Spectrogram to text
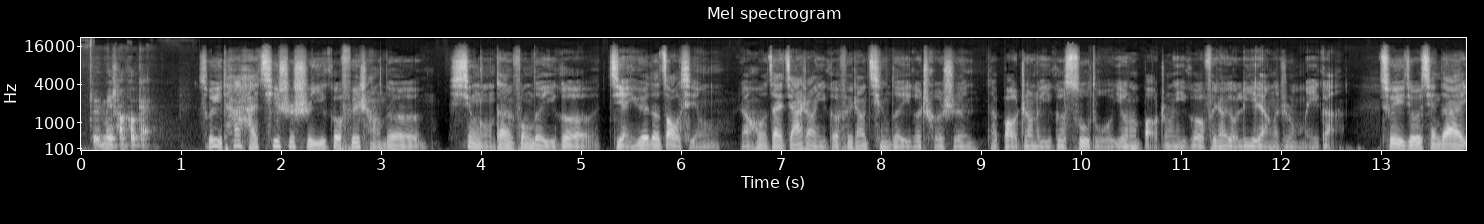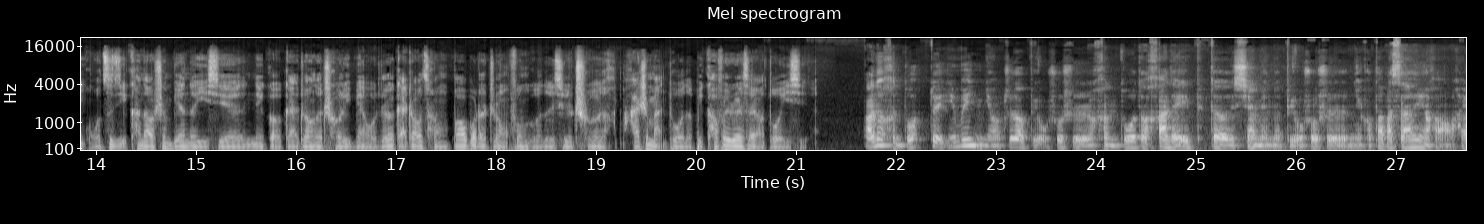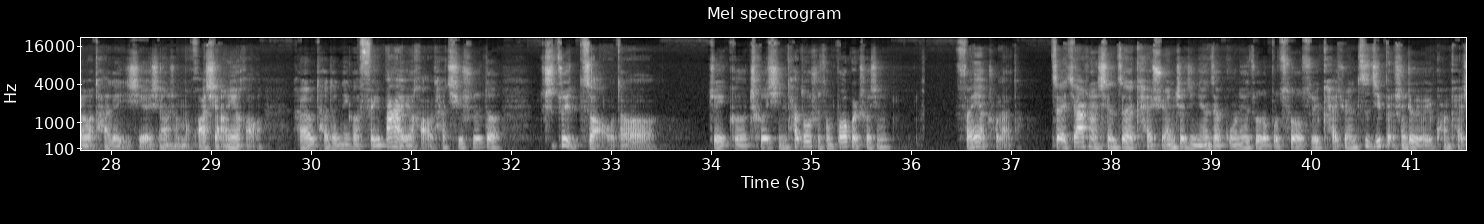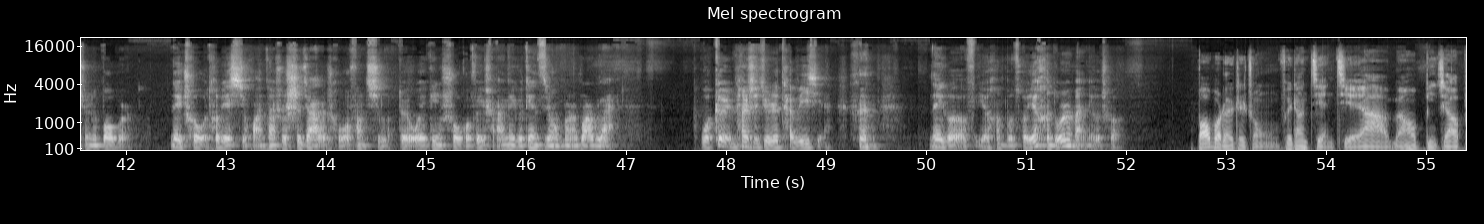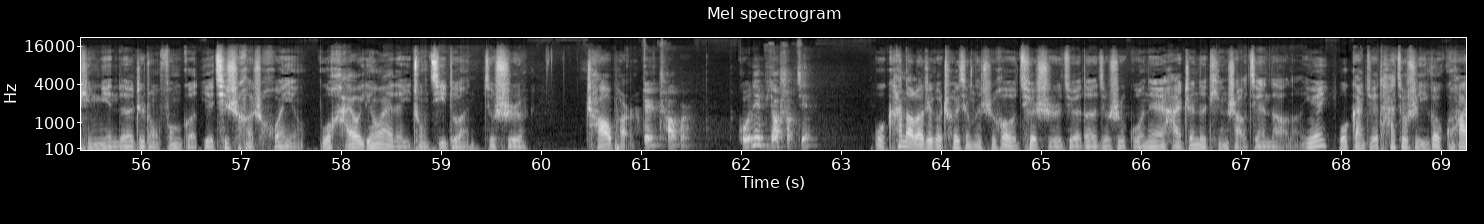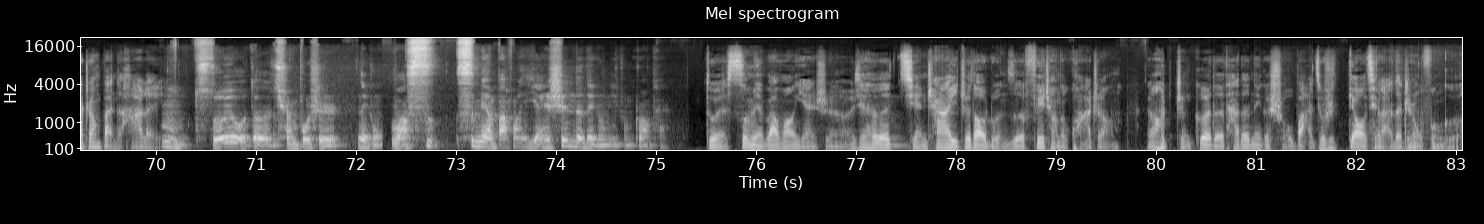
对，没啥可改，所以它还其实是一个非常的性冷淡风的一个简约的造型，然后再加上一个非常轻的一个车身，它保证了一个速度，又能保证一个非常有力量的这种美感。所以就是现在我自己看到身边的一些那个改装的车里边，我觉得改装成包包的这种风格的其实车还是蛮多的，比 Coffee Racer 要多一些。啊，那很多对，因为你要知道，比如说是很多的哈雷的下面的，比如说是那个八八三也好，还有它的一些像什么滑翔也好。还有它的那个肥霸也好，它其实的是最早的这个车型，它都是从 Bobber 车型繁衍出来的。再加上现在凯旋这几年在国内做的不错，所以凯旋自己本身就有一款凯旋的 Bobber，那车我特别喜欢，但是试驾的时候我放弃了。对我也跟你说过为啥，那个电子油门玩不来。我个人当时觉得太危险，那个也很不错，也很多人买那个车。Bobo 的这种非常简洁啊，然后比较平民的这种风格，也其实很受欢迎。不过还有另外的一种极端，就是 Chopper。对 Chopper，国内比较少见。我看到了这个车型的之后，确实觉得就是国内还真的挺少见到的，因为我感觉它就是一个夸张版的哈雷。嗯，所有的全部是那种往四四面八方延伸的那种一种状态。对，四面八方延伸，而且它的前叉一直到轮子，非常的夸张。然后整个的它的那个手把就是吊起来的这种风格。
